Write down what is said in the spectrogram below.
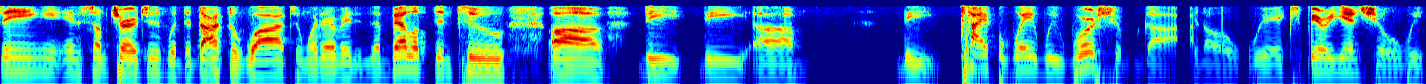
sing in some churches with the Dr. Watts and whatever. It developed into uh, the the uh, the type of way we worship God. You know, we're experiential. We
